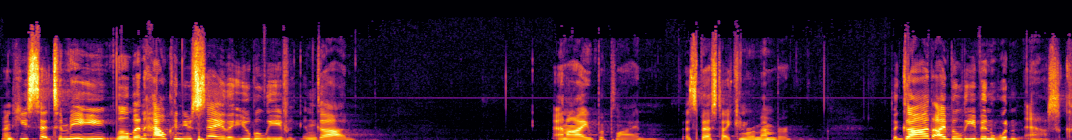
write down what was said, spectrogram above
And he said to me, Well, then how can you say that you believe in God? And I replied, as best I can remember, The God I believe in wouldn't ask.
